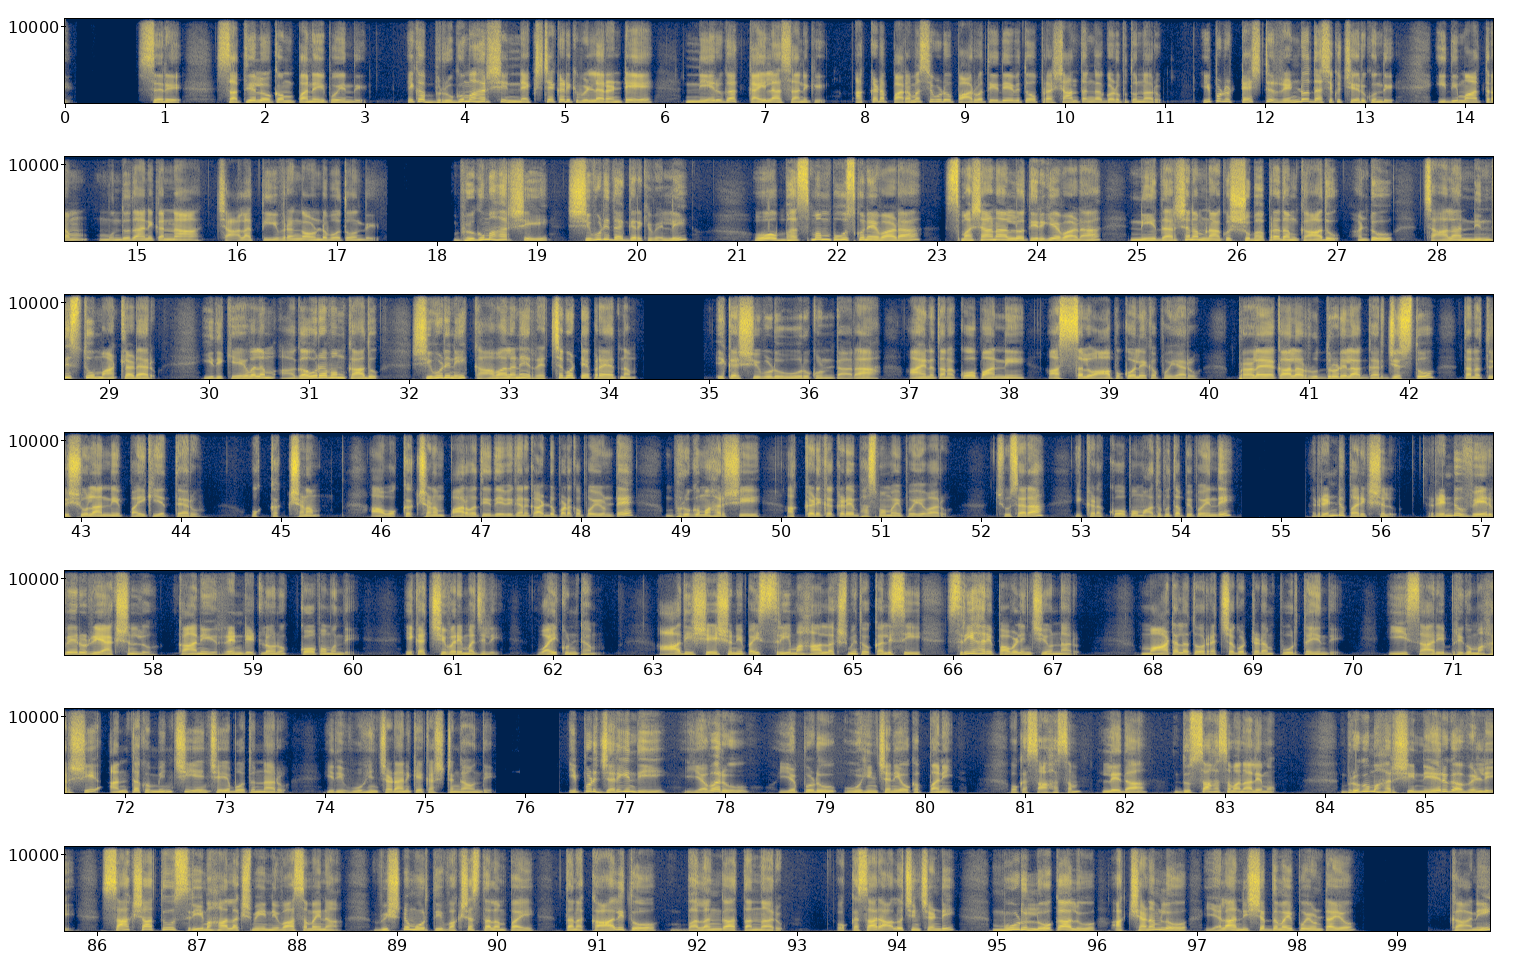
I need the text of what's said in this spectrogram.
సరే సత్యలోకం పనైపోయింది. ఇక భృగు మహర్షి నెక్స్ట్ ఎక్కడికి వెళ్ళారంటే నేరుగా కైలాసానికి. అక్కడ పరమశివుడు పార్వతీదేవితో ప్రశాంతంగా గడుపుతున్నారు. ఇప్పుడు టెస్ట్ రెండో దశకు చేరుకుంది. ఇది మాత్రం ముందుదానికన్నా చాలా తీవ్రంగా ఉండబోతోంది. భృగుమహర్షి శివుడి దగ్గరికి వెళ్ళి ఓ భస్మం పూసుకునేవాడా? శ్మశానాల్లో తిరిగేవాడా? నీ దర్శనం నాకు శుభప్రదం కాదు అంటూ చాలా నిందిస్తూ మాట్లాడారు. ఇది కేవలం అగౌరవం కాదు శివుడిని కావాలనే రెచ్చగొట్టే ప్రయత్నం. ఇక శివుడు ఊరుకుంటారా? ఆయన తన కోపాన్ని అస్సలు ఆపుకోలేకపోయారు. ప్రళయకాల రుద్రుడిలా గర్జిస్తూ తన త్రిశూలాన్ని పైకి ఎత్తారు. ఒక్క క్షణం. ఆ ఒక్క క్షణం పార్వతీదేవి గనక అడ్డుపడకపోయుంటే భృగు మహర్షి అక్కడికక్కడే భస్మమైపోయేవారు. చూశారా? ఇక్కడ కోపం అదుపు తప్పిపోయింది. రెండు పరీక్షలు రెండు వేర్వేరు రియాక్షన్లు కాని రెండిట్లోనూ కోపముంది. ఇక చివరి మజిలి వైకుంఠం. ఆదిశేషునిపై శ్రీమహాలక్ష్మితో కలిసి శ్రీహరి పవళించి ఉన్నారు. మాటలతో రెచ్చగొట్టడం పూర్తయింది. ఈసారి భృగు మహర్షి అంతకు మించి ఏం చేయబోతున్నారు? ఇది ఊహించడానికే కష్టంగా ఉంది. ఇప్పుడు జరిగింది ఎవరు ఎప్పుడూ ఊహించని ఒక పని ఒక సాహసం లేదా భృగుమహర్షి నేరుగా వెళ్ళి సాక్షాత్తూ శ్రీమహాలక్ష్మీ నివాసమైన విష్ణుమూర్తి వక్షస్థలంపై తన కాలితో బలంగా తన్నారు. ఒక్కసారి ఆలోచించండి మూడు లోకాలు ఆ క్షణంలో ఎలా నిశ్శబ్దమైపోయుంటాయో. కాని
